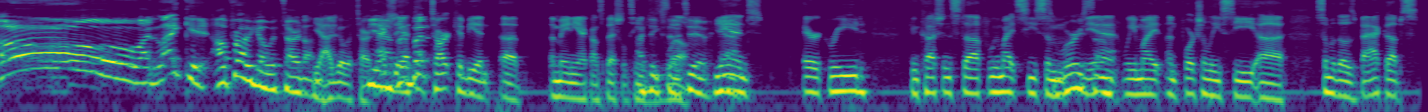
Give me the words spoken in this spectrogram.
Oh, I like it. I'll probably go with Tartt on Yeah, that. I'll go with Tartt. Yeah, Actually, but, I think Tartt could be a, a, uh, a maniac on special teams. I think so, well. too, yeah. And Eric Reid, concussion stuff. We might see some. Yeah, we might unfortunately see uh, some of those backups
